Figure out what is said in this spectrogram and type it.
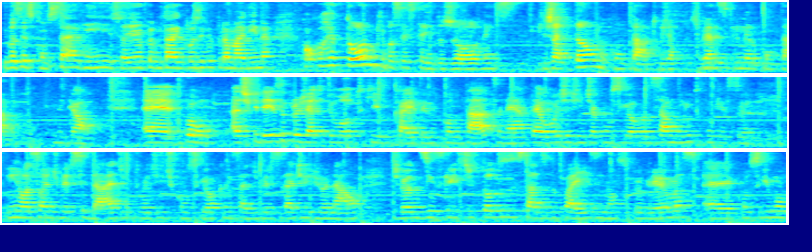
E vocês conseguem isso? Aí eu ia perguntar, inclusive, para a Marina, qual é o retorno que vocês têm dos jovens que já estão no contato, que já tiveram esse primeiro contato? Legal. É, bom, acho que desde o projeto piloto que o Caio teve contato, né, até hoje a gente já conseguiu avançar muito com questão em relação à diversidade, então a gente conseguiu alcançar a diversidade regional, tivemos inscritos de todos os estados do país em nossos programas, é, conseguimos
